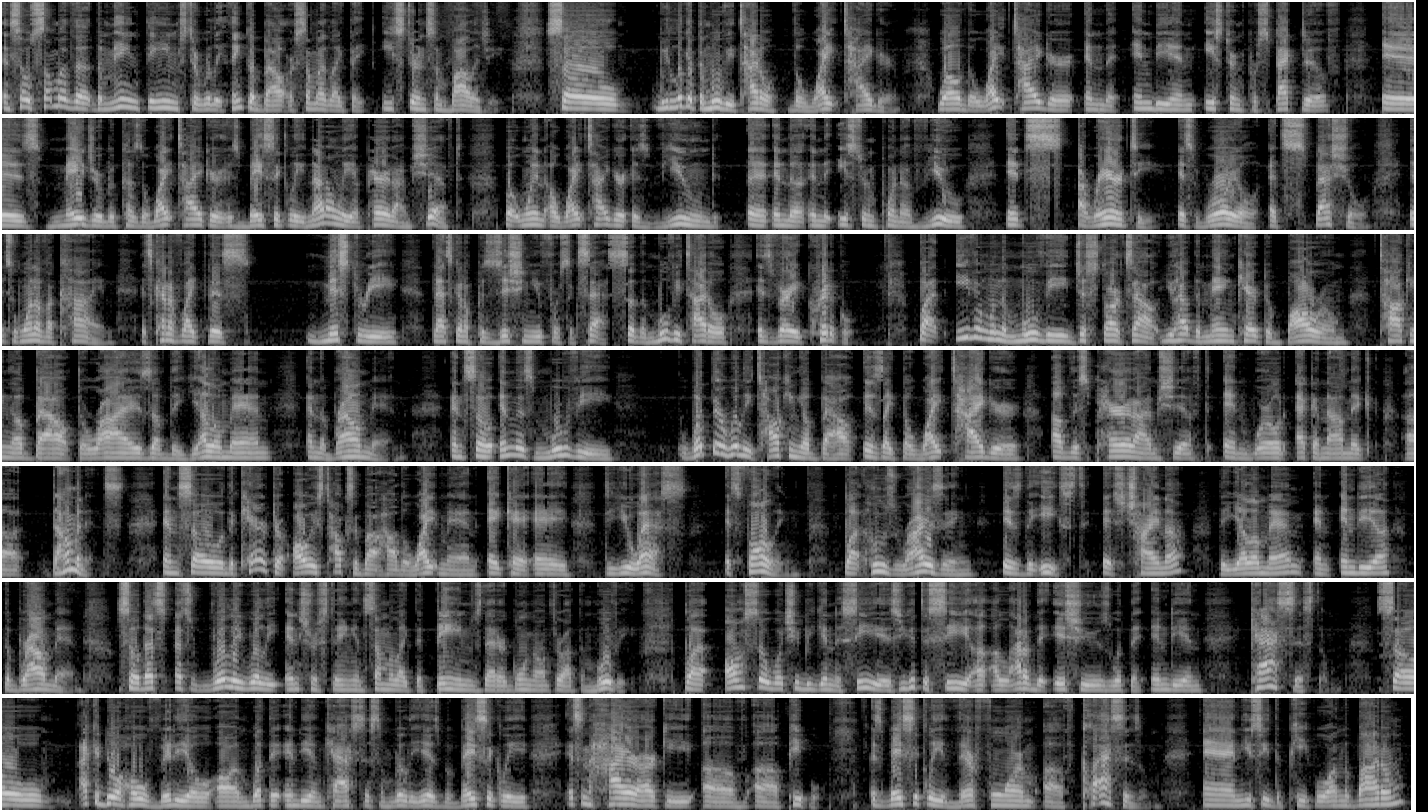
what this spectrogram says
And so some of the, the main themes to really think about are some of like the Eastern symbology. So we look at the movie title, The White Tiger. Well, the white tiger in the Indian Eastern perspective is major because the white tiger is basically not only a paradigm shift, but when a white tiger is viewed uh, in the in the Eastern point of view, it's a rarity. It's royal. It's special. It's one of a kind. It's kind of like this mystery that's going to position you for success. So the movie title is very critical. But even when the movie just starts out, you have the main character Balram talking about the rise of the yellow man and the brown man. And so in this movie, what they're really talking about is like the white tiger of this paradigm shift in world economic uh, dominance. And so the character always talks about how the white man, aka the US, is falling, but who's rising is the East. It's China, the yellow man, and India, the brown man. So that's that's really really interesting in some of like the themes that are going on throughout the movie. But also what you begin to see is you get to see a, a lot of the issues with the Indian caste system. So I could do a whole video on what the Indian caste system really is, but basically it's a hierarchy of uh, people. It's basically their form of classism and you see the people on the bottom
